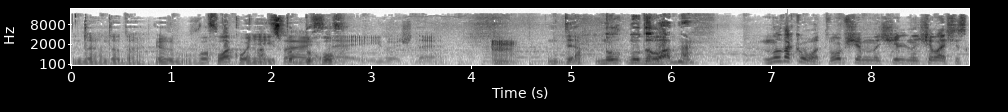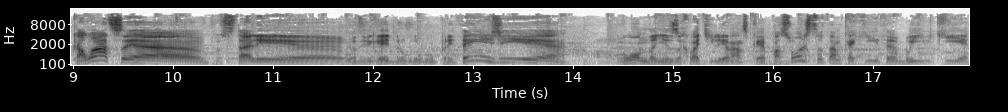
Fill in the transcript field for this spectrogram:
Да, да, да. Э, Во флаконе из-под духов. да, и дочь, да. Да. Ну, ну да ладно. Ну так вот, в общем, начали- началась эскалация, стали э, выдвигать друг другу претензии. В Лондоне захватили иранское посольство, там какие-то боевики.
